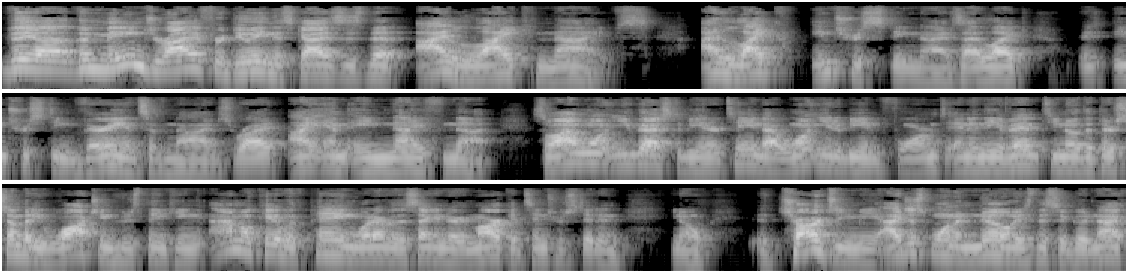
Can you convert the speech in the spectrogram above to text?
the, uh, the main drive for doing this, guys, is that I like knives. I like interesting knives. I like interesting variants of knives, right? I am a knife nut. So I want you guys to be entertained. I want you to be informed. And in the event, you know, that there's somebody watching who's thinking, I'm okay with paying whatever the secondary market's interested in, you know, charging me. I just want to know, is this a good knife?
